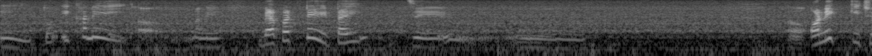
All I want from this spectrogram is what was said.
নেই। তো এখানে মানে ব্যাপারটা এটাই যে অনেক কিছু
